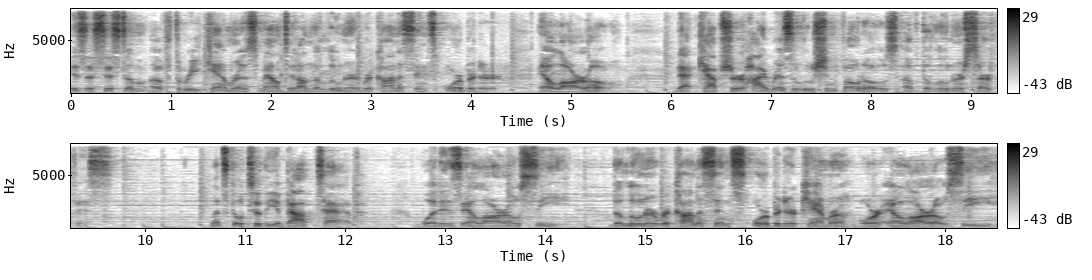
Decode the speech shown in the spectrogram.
is a system of three cameras mounted on the Lunar Reconnaissance Orbiter, LRO, that capture high resolution photos of the lunar surface. Let's go to the About tab. What is LROC? The Lunar Reconnaissance Orbiter Camera, or LROC,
